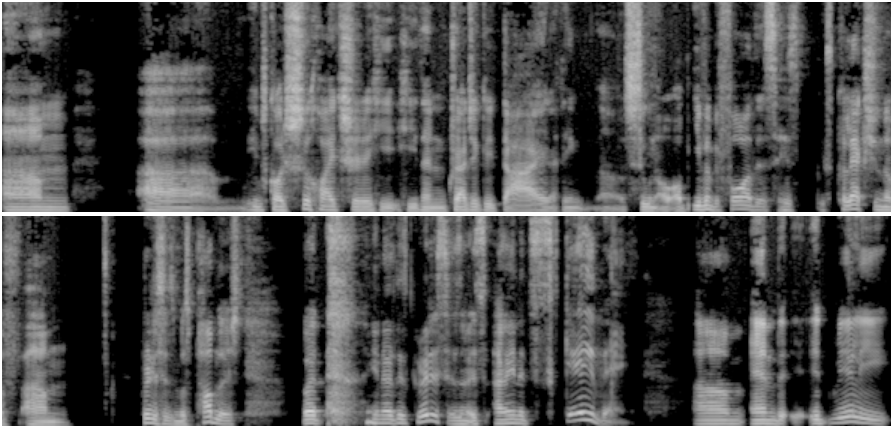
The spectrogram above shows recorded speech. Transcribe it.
Um, uh, he was called Shi Huaichi. He he then tragically died. I think uh, soon, or, even before this, his, his collection of um, criticism was published. But you know, this criticism is, I mean, it's scathing, um, and it really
